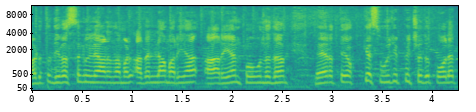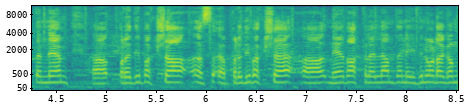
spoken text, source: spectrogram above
അടുത്ത ദിവസങ്ങളിലാണ് നമ്മൾ അതെല്ലാം അറിയാൻ അറിയാൻ പോകുന്നത്. നേരത്തെയൊക്കെ സൂചിപ്പിച്ചതുപോലെ തന്നെ പ്രതിപക്ഷ പ്രതിപക്ഷ നേതാക്കളെല്ലാം തന്നെ ഇതിനോടകം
